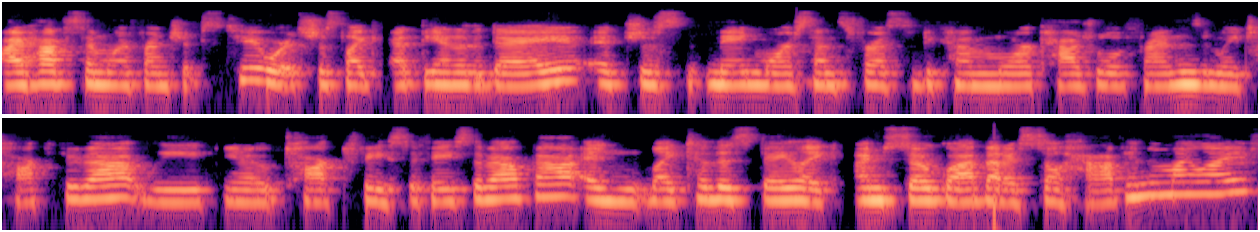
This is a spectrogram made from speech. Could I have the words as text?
I have similar friendships too, where it's just like at the end of the day, it just made more sense for us to become more casual friends and we talked through that. We, you know, talked face to face about that. And like to this day, like I'm so glad that I still have him in my life,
